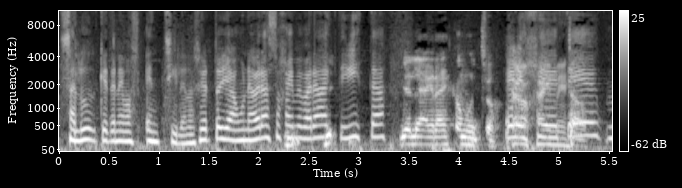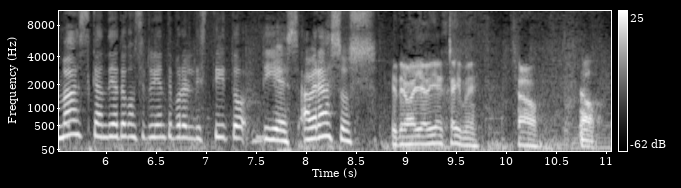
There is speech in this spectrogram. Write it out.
salud que tenemos en Chile, ¿no es cierto? Ya, un abrazo, Jaime Parada, activista. Yo le agradezco mucho. LGBT, más candidato constituyente por el distrito 10. Abrazos. Que te vaya bien, Jaime. Chao. Chao.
